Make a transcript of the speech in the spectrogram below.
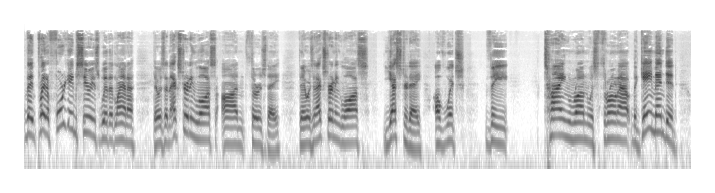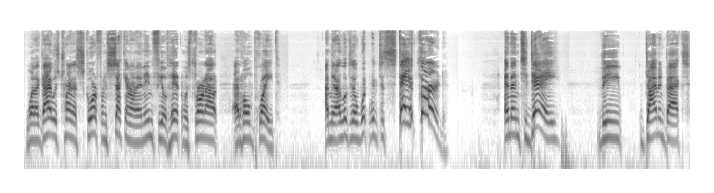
they played a four game series with Atlanta. There was an extra inning loss on Thursday. There was an extra inning loss yesterday, of which the tying run was thrown out. The game ended when a guy was trying to score from second on an infield hit and was thrown out at home plate I mean, I looked at what would just stay at third. And then today, the Diamondbacks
